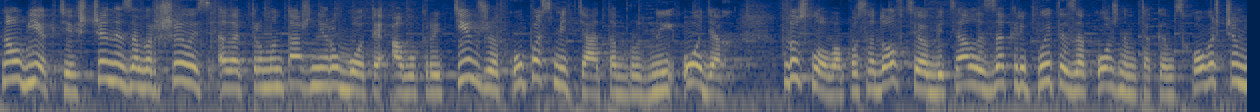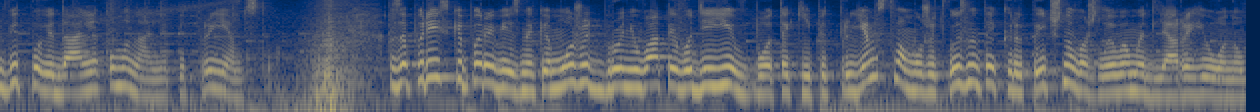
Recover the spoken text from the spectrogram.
На об'єкті ще не завершились електромонтажні роботи, а в укритті вже купа сміття та брудний одяг. До слова, посадовці обіцяли закріпити за кожним таким сховищем відповідальне комунальне підприємство. Запорізькі перевізники можуть бронювати водіїв, бо такі підприємства можуть визнати критично важливими для регіону.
